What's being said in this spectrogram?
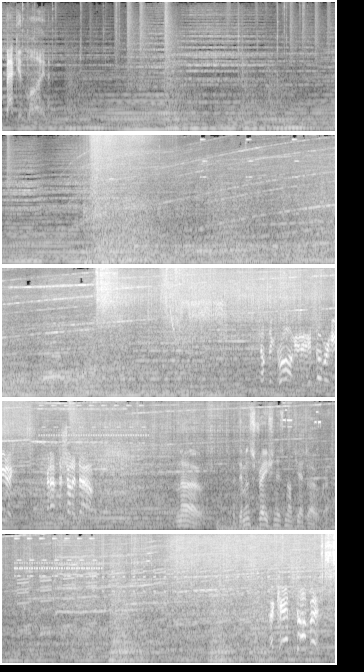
Back in line. Something's wrong. It's overheating. We're gonna have to shut it down. No, the demonstration is not yet over. I can't stop it!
